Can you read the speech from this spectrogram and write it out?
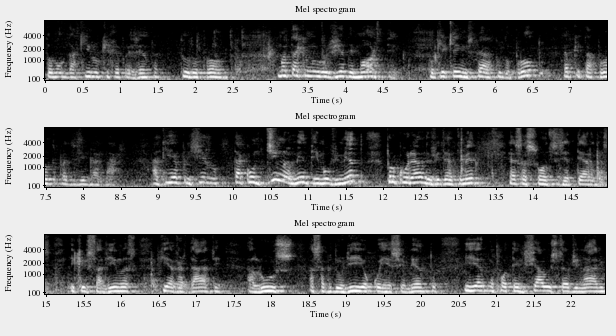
do, daquilo que representa tudo pronto. Uma tecnologia de morte, porque quem espera tudo pronto é porque está pronto para desencarnar. Aqui é preciso estar continuamente em movimento, procurando, evidentemente, essas fontes eternas e cristalinas, que é a verdade, a luz, a sabedoria, o conhecimento e o potencial extraordinário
